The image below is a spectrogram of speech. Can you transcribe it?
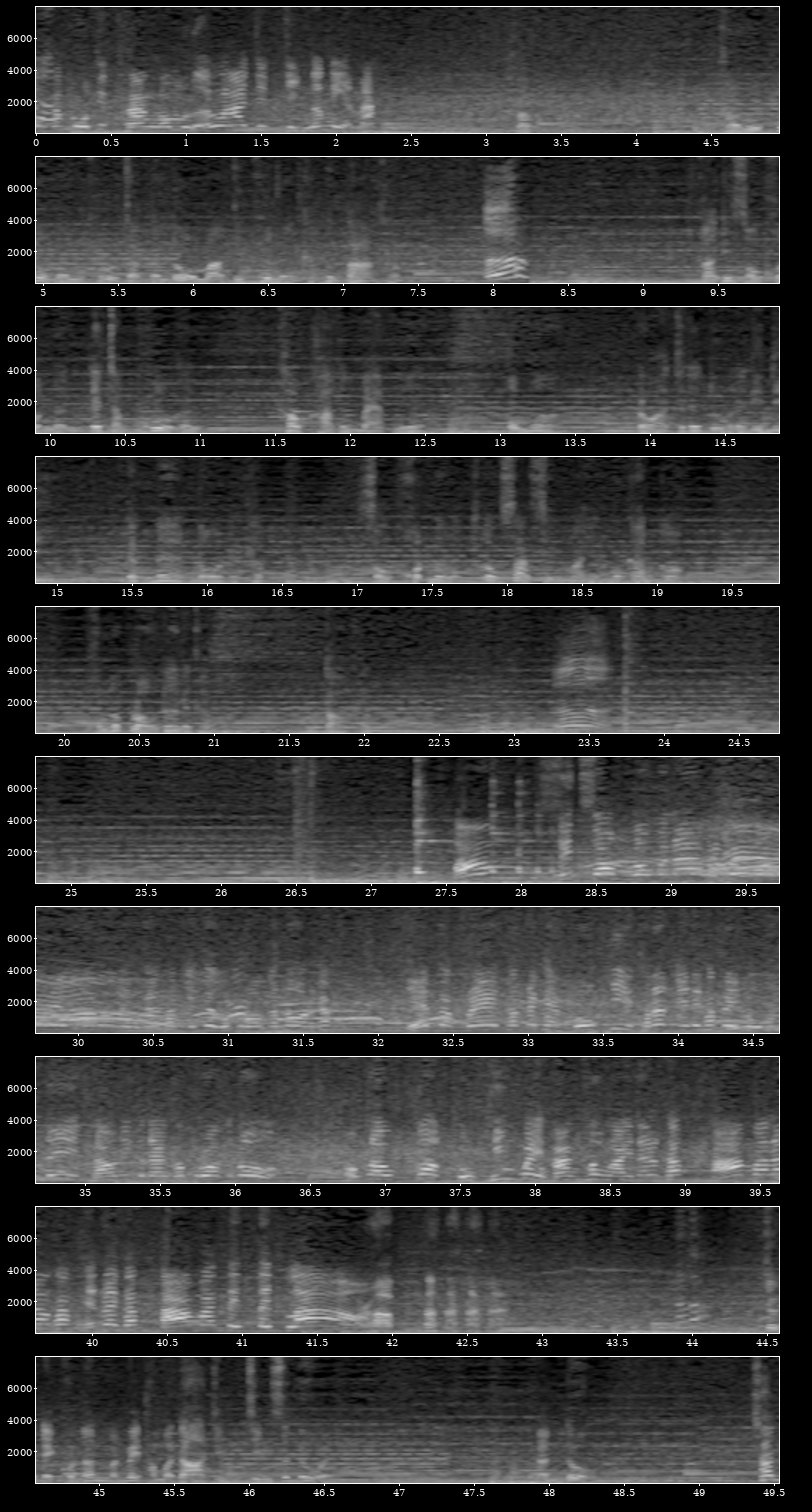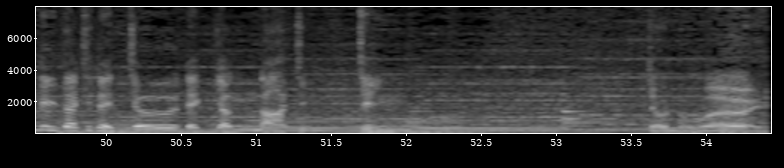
มันคำนวณทิศทางลมเหลือร้ายจริงๆนะเนี่ยนะ ครับ คราวนี้พวกนั้นคงรู้จักกันโดมากยิ่งขึ้นเลยครับคุณตาครับ เออการที่สองคนนั้นได้จับคู่กัน เข้าขากันแบบเนี้ยผมว่าเราอาจจะได้ดูอะไรดีๆ อย่างแน่นอนนะครับสองคนนั่นแหละที่ต้องสร้างสิ่งใหม่ให้วงการกอล์ฟผมรับรองได้เลยครับ คุณตาครับ เออปังซิกซอนลงมาแล้วครับหนึ่งการทำอินเตอร์ของโปรกอนโดนะครับเยมกับเกรย์ทำได้แค่โบกี้เท่านั้นเองนะครับในหลุมนี้คราวนี้คะแนนของโปรกอนโด ของเราก็ถูกทิ้งไม่ห่างเท่าไหร่แล้วนะครับ ตามมาแล้วครับเห็นไหมครับ ตามมาติดติดๆแล้ว ครับ เจ้าเด็กคนนั้นมันไม่ธรรมดาจริงๆซะด้วยดันโดฉันดีใจที่ได้เจอเด็กอย่างนายจริงเจ้าหนูเอ้ย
